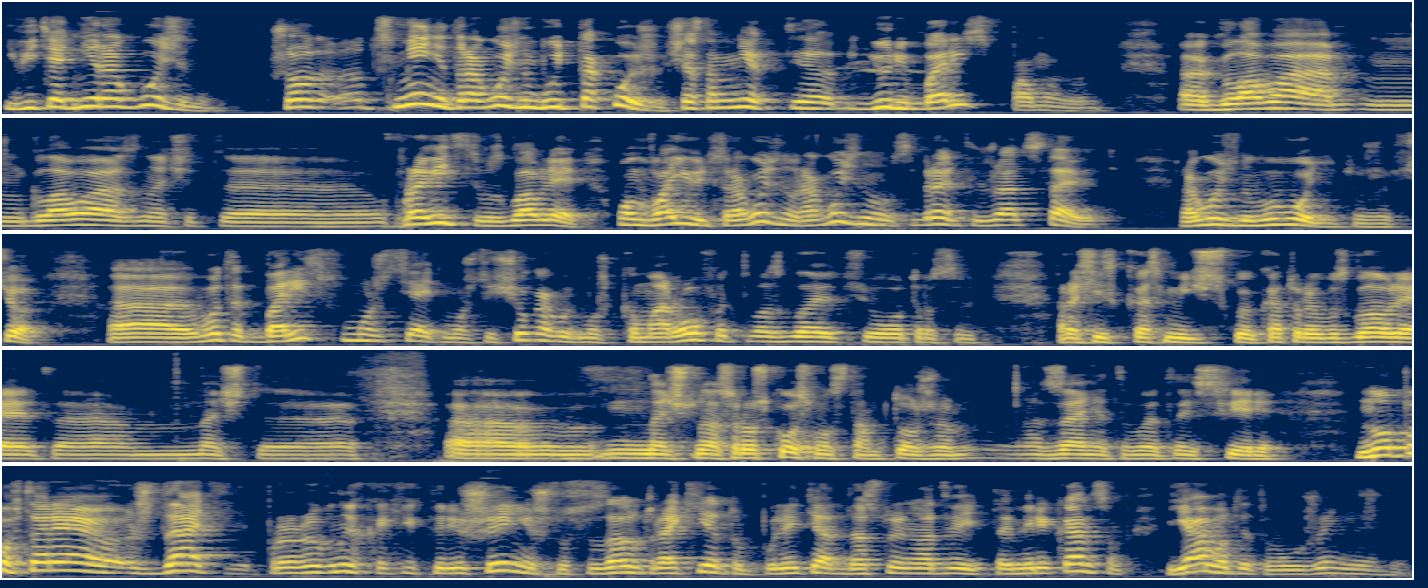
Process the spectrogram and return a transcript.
И ведь одни Рогозины. Что сменит Рогозин будет такой же. Сейчас там нет Юрий Борисов, по-моему, э, глава, глава, значит, э, в правительстве возглавляет. Он воюет с Рогозиным, Рогозина собирается уже отставить. Рогозину выводит уже, все. А, вот этот Борисов может сядь, может еще какой-то, может Комаров это возглавит всю отрасль российско-космическую, которая возглавляет, а, значит, а, значит, у нас Роскосмос там тоже занят в этой сфере. Но, повторяю, ждать прорывных каких-то решений, что создадут ракету, полетят достойно ответить американцам, я вот этого уже не жду.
